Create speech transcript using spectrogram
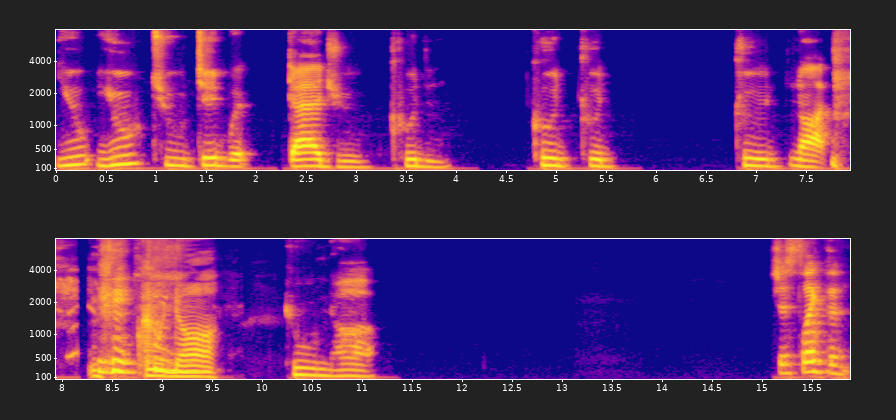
You you two did what dad you couldn't could could could not could not could not. just like the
